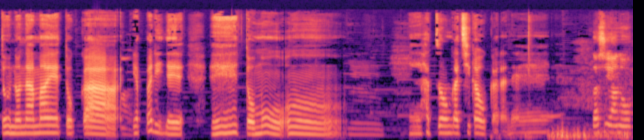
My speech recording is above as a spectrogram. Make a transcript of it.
人の名前とかは、い。やっぱりね、ええと思う、うん。うん、えー発音が違うからね。私あの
